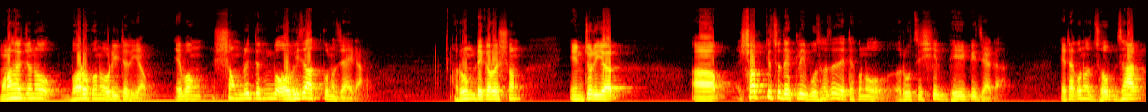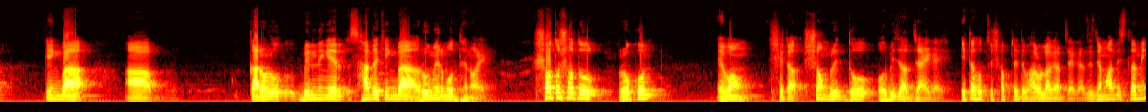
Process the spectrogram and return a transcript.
মনে হয় যেন বড় কোনো অডিটোরিয়াম এবং সমৃদ্ধ কিংবা অভিজাত কোনো জায়গা। রুম ডেকোরেশন, ইন্টেরিয়ার সব কিছু দেখলেই বোঝা যায় যে এটা কোনো রুচিশীল ভিআইপি জায়গা। এটা কোনো ঝোপঝাড় কিংবা কারও বিল্ডিংয়ের ছাদে কিংবা রুমের মধ্যে নয়। শত শত রোকন এবং সেটা সমৃদ্ধ অভিজাত জায়গায়। এটা হচ্ছে সবচেয়ে ভালো লাগার জায়গা যে জামাত ইসলামী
